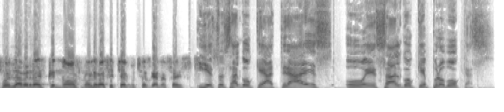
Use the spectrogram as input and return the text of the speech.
pues la verdad es que no, no le vas a echar muchas ganas a eso. ¿Y eso es algo que atraes o es algo que provocas?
